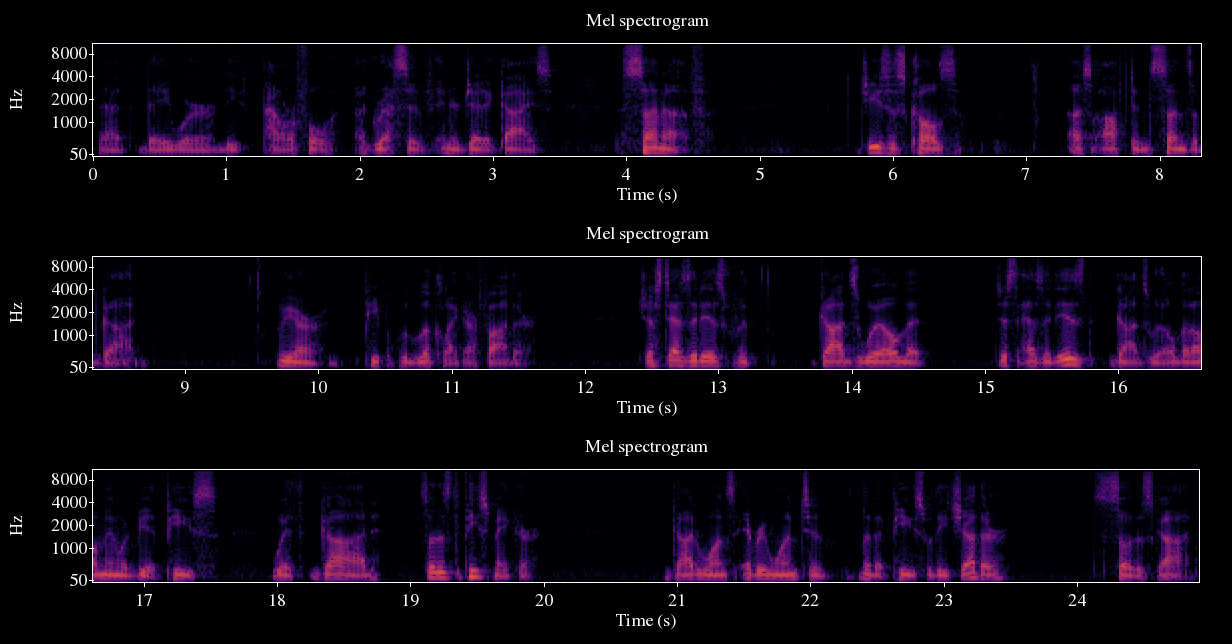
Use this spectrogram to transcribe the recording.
that they were these powerful, aggressive, energetic guys. The son of. Jesus calls us often sons of God. We are people who look like our Father. Just as it is with God's will that just as it is God's will that all men would be at peace with God, so does the peacemaker. God wants everyone to live at peace with each other, so does God.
